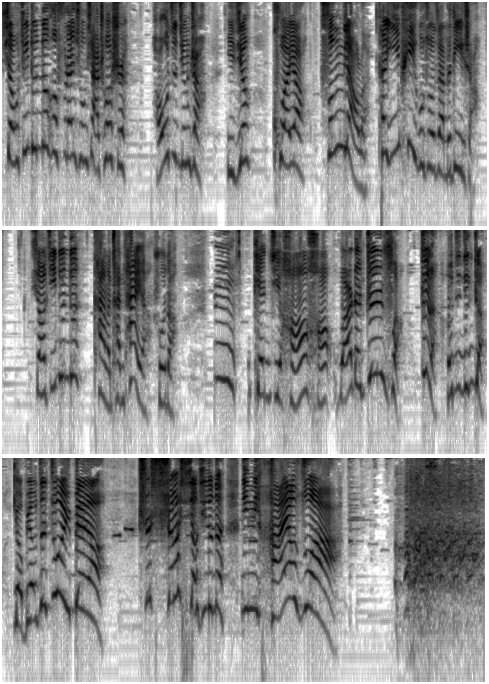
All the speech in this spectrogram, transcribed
小鸡墩墩和弗兰熊下车时，猴子警长已经快要疯掉了，他一屁股坐在了地上。小鸡墩墩看了看太阳，说道。嗯，天气好好，玩的真爽。对了，猴子警长，要不要再做一遍呀？什什么小鸡墩墩，你你还要做啊？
